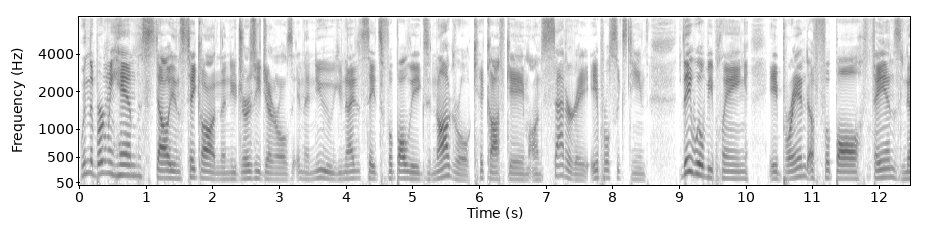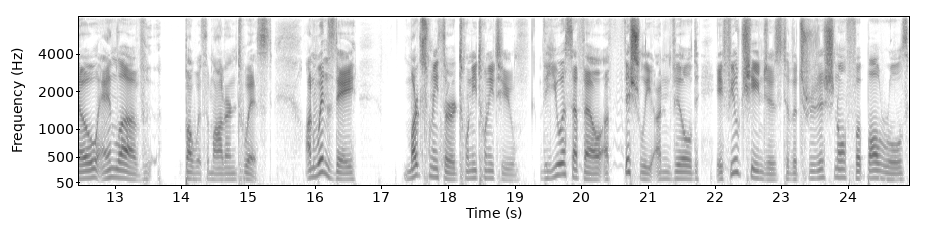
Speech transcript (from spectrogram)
When the Birmingham Stallions take on the New Jersey Generals in the new United States Football League's inaugural kickoff game on Saturday, April 16th, they will be playing a brand of football fans know and love, but with a modern twist. On Wednesday, March 23rd, 2022, the USFL officially unveiled a few changes to the traditional football rules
